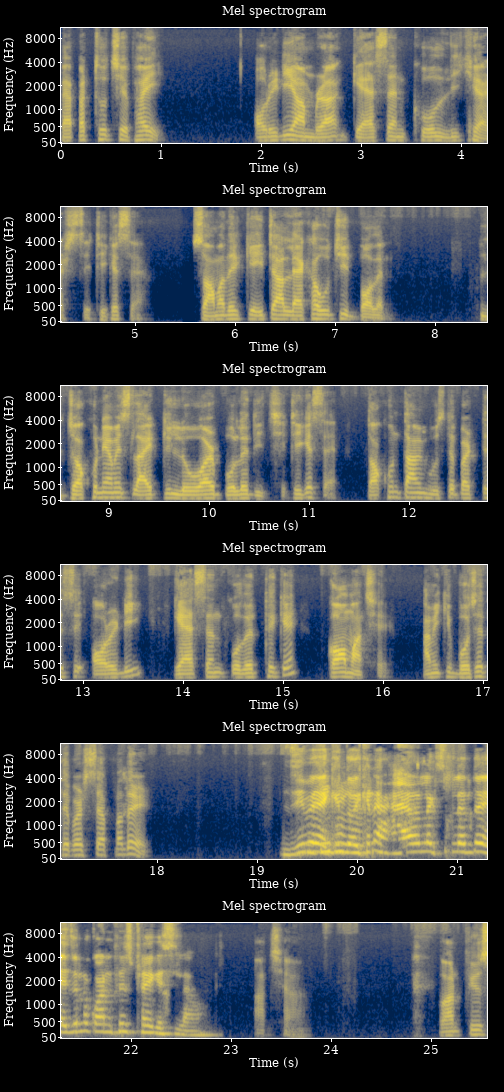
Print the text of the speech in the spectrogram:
ব্যাপারটা হচ্ছে ভাই অলরেডি আমরা গ্যাস অ্যান্ড কোল লিখে আসছি ঠিক আছে? সো আমাদেরকে এটা লেখা উচিত বলেন। যখনই আমি স্লাইটলি লোয়ার বলে দিচ্ছি ঠিক আছে? তখন তো আমি বুঝতে পারতেছি অলরেডি গ্যাস অ্যান্ড কোলের থেকে কম আছে। আমি কি বোঝাতে পারছি আপনাদের? জি ভাই জি কিন্তু ভাইয়া। ওইখানে হায়ার লিখছিলেন তো এই জন্য কনফিউজড হয়ে গেছিলাম। আচ্ছা। কনফিউজ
